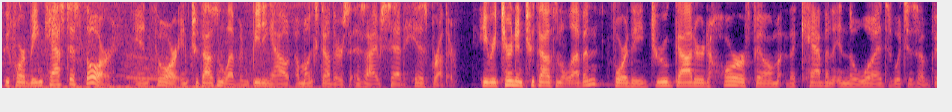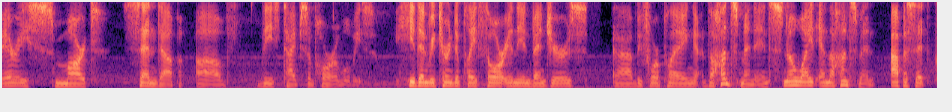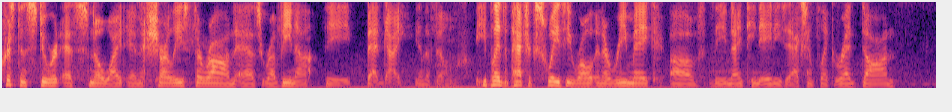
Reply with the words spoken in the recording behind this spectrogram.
before being cast as Thor in Thor in 2011, beating out, amongst others, as I've said, his brother. He returned in 2011 for the Drew Goddard horror film The Cabin in the Woods, which is a very smart send up of these types of horror movies. He then returned to play Thor in The Avengers uh, before playing the Huntsman in Snow White and the Huntsman, opposite Kristen Stewart as Snow White and Charlize Theron as Ravenna, the bad guy in the film. He played the Patrick Swayze role in a remake of the 1980s action flick Red Dawn.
